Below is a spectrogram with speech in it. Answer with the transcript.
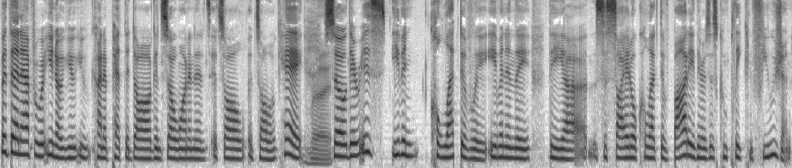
But then afterward, you know, you you kind of pet the dog and so on, and it's it's all it's all okay. Right. So there is even collectively, even in the the uh, societal collective body, there's this complete confusion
